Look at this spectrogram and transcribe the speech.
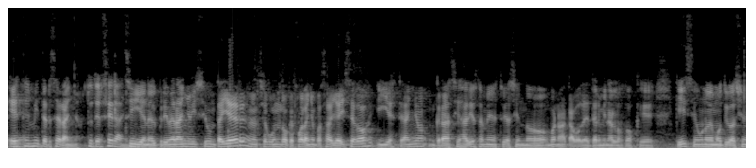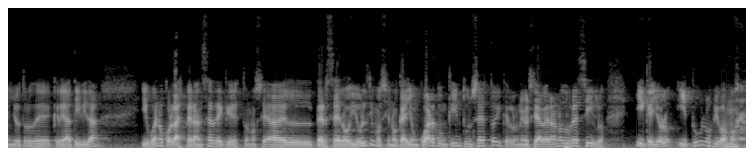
Este es mi tercer año. ¿Tu tercer año? Sí, en el primer año hice un taller, en el segundo, que fue el año pasado, ya hice dos, y este año, gracias a Dios, también estoy haciendo, bueno, acabo de terminar los dos que, que hice, uno de motivación y otro de creatividad y bueno, con la esperanza de que esto no sea el tercero y último, sino que haya un cuarto, un quinto, un sexto y que la Universidad de Verano dure siglos y que yo lo, y tú los vivamos.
